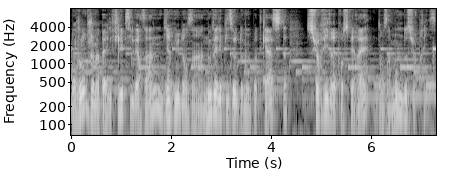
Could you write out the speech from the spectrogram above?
Bonjour, je m'appelle Philippe Silverzan, bienvenue dans un nouvel épisode de mon podcast Survivre et prospérer dans un monde de surprises.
